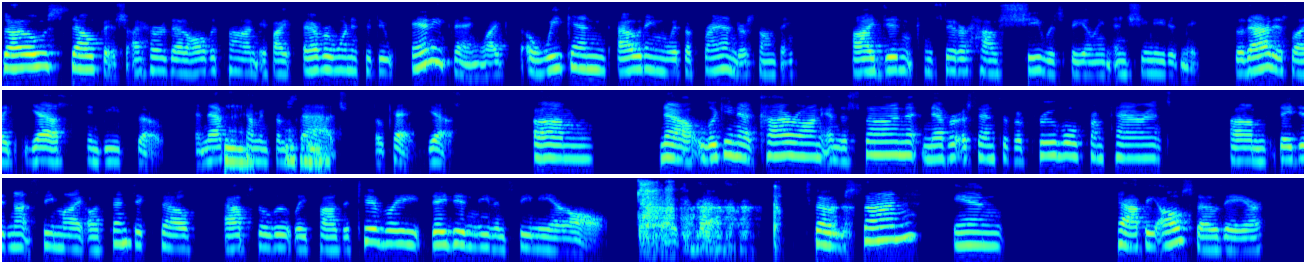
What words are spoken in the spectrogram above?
so selfish. I heard that all the time. If I ever wanted to do anything like a weekend outing with a friend or something, I didn't consider how she was feeling and she needed me. So that is like, yes, indeed so. And that's mm-hmm. coming from mm-hmm. Sag. Okay, yes. Um, now, looking at Chiron and the sun, never a sense of approval from parents. Um, they did not see my authentic self absolutely positively. They didn't even see me at all. so, sun in Cappy also there,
